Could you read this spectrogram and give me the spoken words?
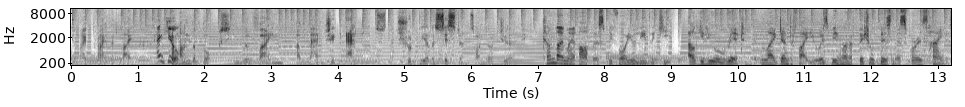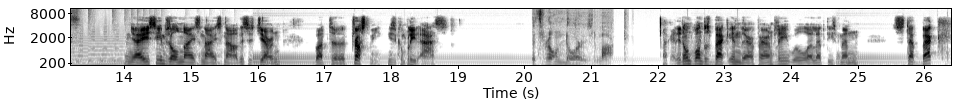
to my private library. Thank you. Among the books, you will find a magic atlas that should be of assistance on your journey. Come by my office before you leave the keep. I'll give you a writ that will identify you as being on official business for His Highness. Yeah, he seems all nice nice now. This is Jaren. But uh, trust me, he's a complete ass. The throne door is locked. Okay, they don't want us back in there apparently. We'll uh, let these men step back.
